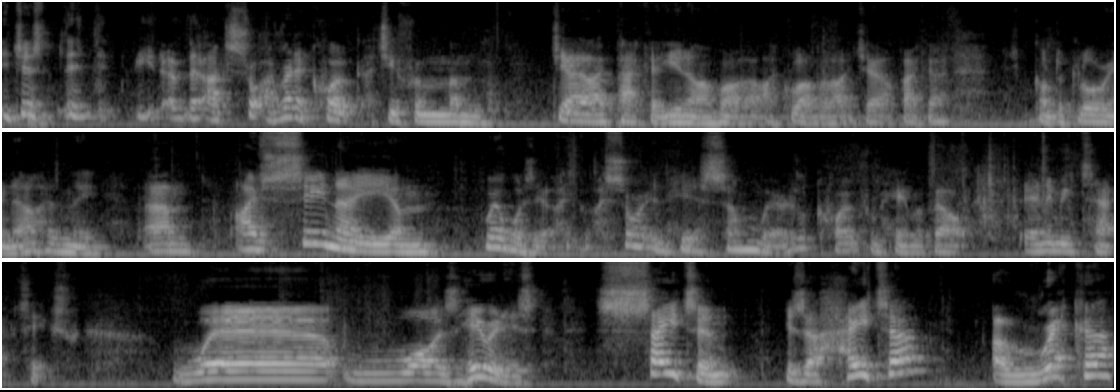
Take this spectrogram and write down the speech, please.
It just, it, you know, I, saw, I read a quote actually from um, J.I. Packer. You know, I rather like J.I. Packer He's gone to glory now, hasn't he? Um, I've seen a, um, where was it? I, I, saw it in here somewhere, a little quote from him about enemy tactics. Where was, here it is. Satan is a hater, a wrecker,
